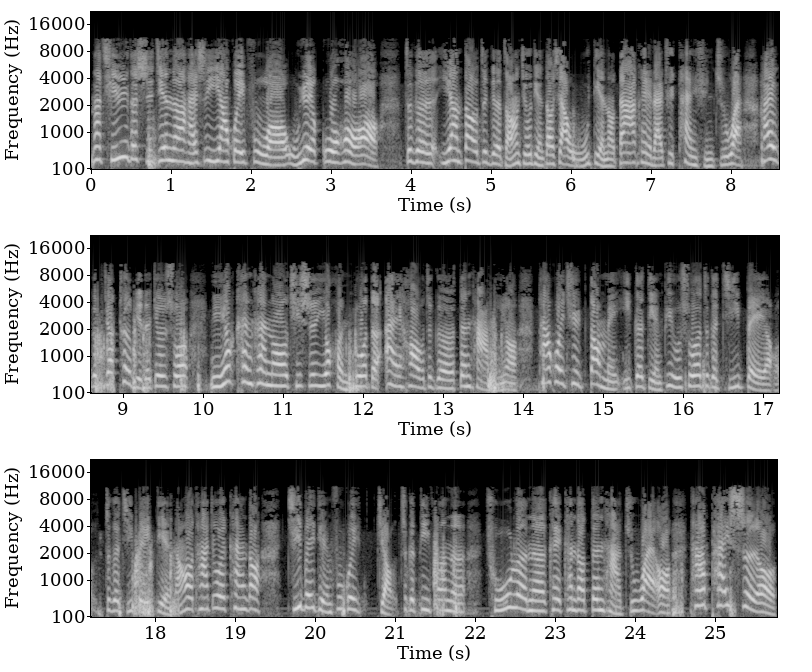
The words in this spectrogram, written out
那其余的时间呢，还是一样恢复哦。五月过后哦，这个一样到这个早上九点到下午五点哦，大家可以来去探寻之外，还有一个比较特别的，就是说你要看看哦，其实有很多的爱好这个灯塔迷哦，他会去。到每一个点，譬如说这个极北哦，这个极北点，然后他就会看到极北点富贵角这个地方呢，除了呢可以看到灯塔之外哦，他拍摄哦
